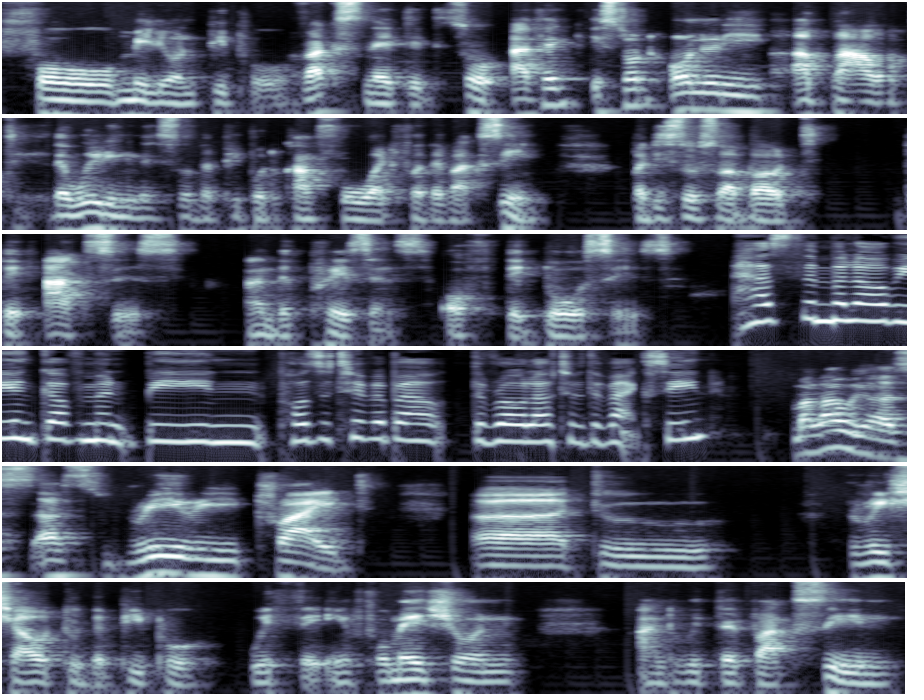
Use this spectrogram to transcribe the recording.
4 million people vaccinated. So I think it's not only about the willingness of the people to come forward for the vaccine, but it's also about the access and the presence of the doses. Has the Malawian government been positive about the rollout of the vaccine? Malawi has, has really tried uh, to reach out to the people with the information and with the vaccine,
